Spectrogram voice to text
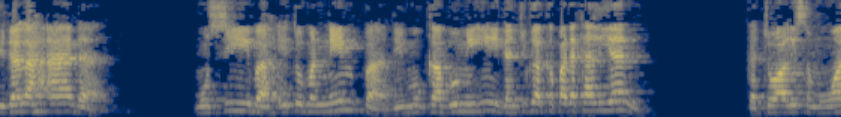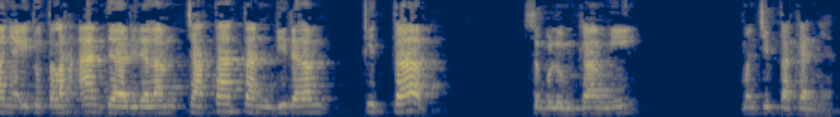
Tidaklah ada musibah itu menimpa di muka bumi ini dan juga kepada kalian kecuali semuanya itu telah ada di dalam catatan di dalam kitab sebelum kami menciptakannya.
